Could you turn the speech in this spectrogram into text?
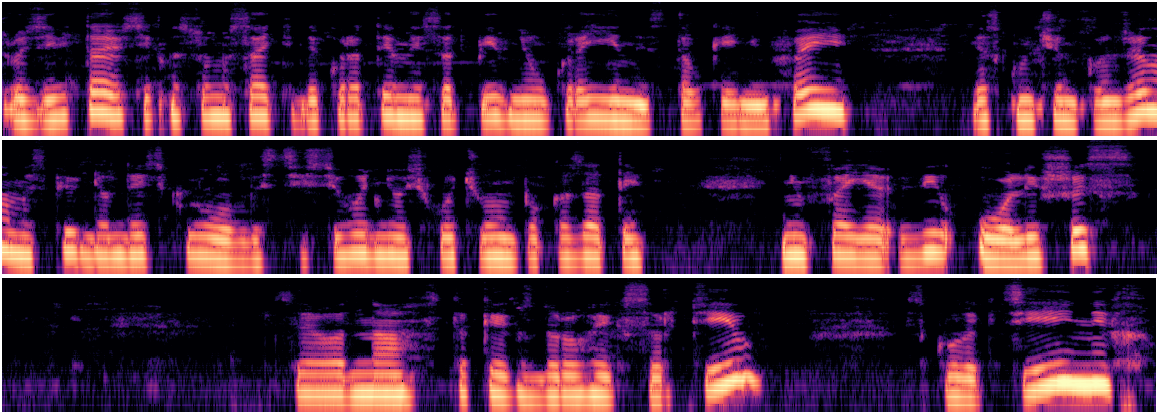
Друзі, вітаю всіх на своєму сайті Декоративний сад півдня України ставки німфеї. Я з Конченко Анжелами з півдня Одеської області. Сьогодні ось хочу вам показати німфея Віолішис. Це одна з таких з дорогих сортів, з колекційних,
